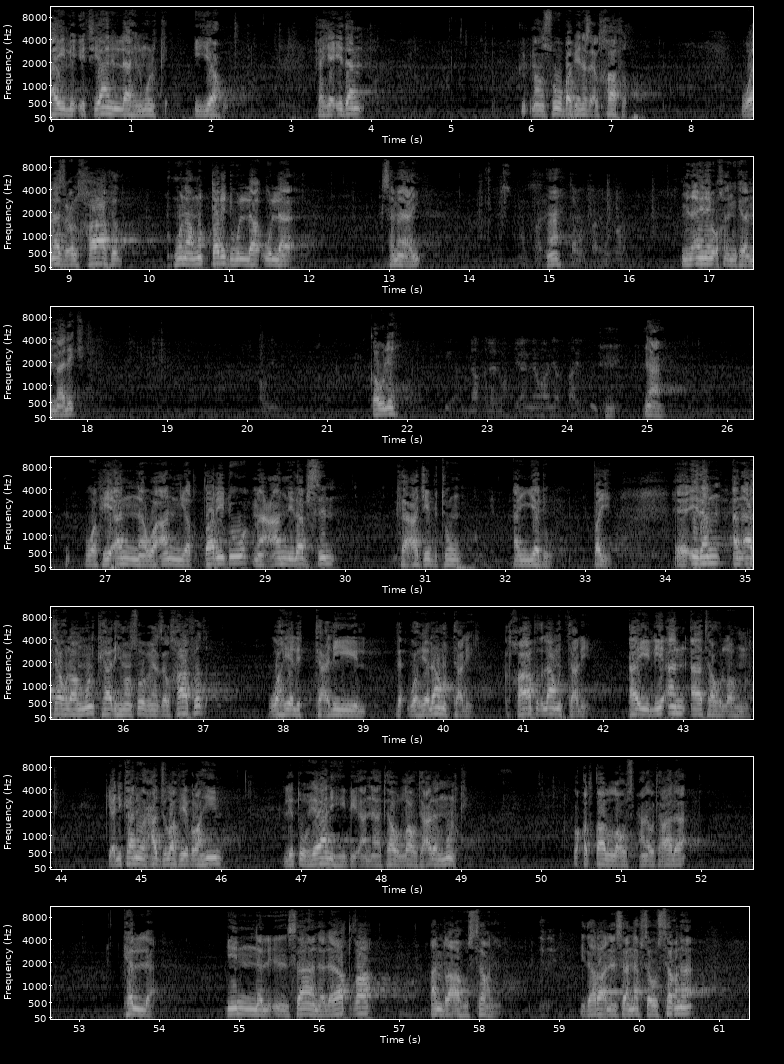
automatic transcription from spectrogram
أي لإتيان الله الملك إياه. فهي إذن منصوبة بنزع الخافض. ونزع الخافض هنا مضطرد ولا ولا سماعي؟ ها؟ من أين يؤخذ من كلام مالك؟ قوله؟ نعم. وفي أن وأن يضطردوا مع أمن لبس كعجبت أن يدوا. طيب. إذن أن آتاه الله الملك هذه منصوبة من الخافض وهي للتعليل. وهي لام التعليل. الخافض لام التعليل. أي لأن آتاه الله الملك. يعني كان يحج الله في إبراهيم لطغيانه بأن آتاه الله تعالى الملك. وقد قال الله سبحانه وتعالى كلا إن الإنسان ليطغى أن رآه استغنى. إذا رأى الإنسان نفسه استغنى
